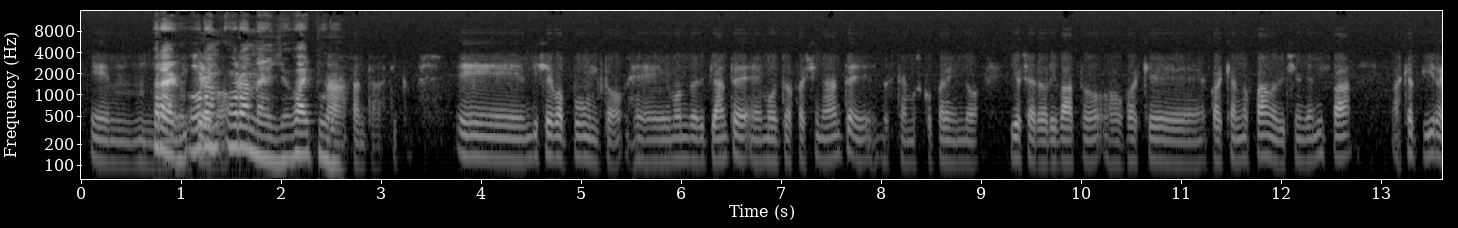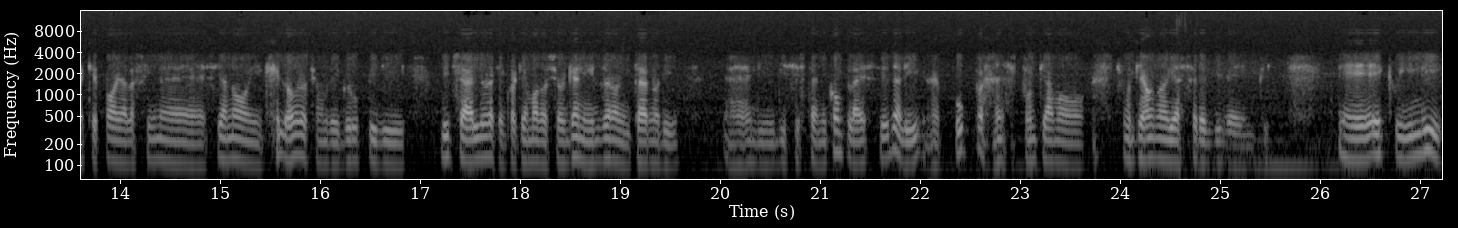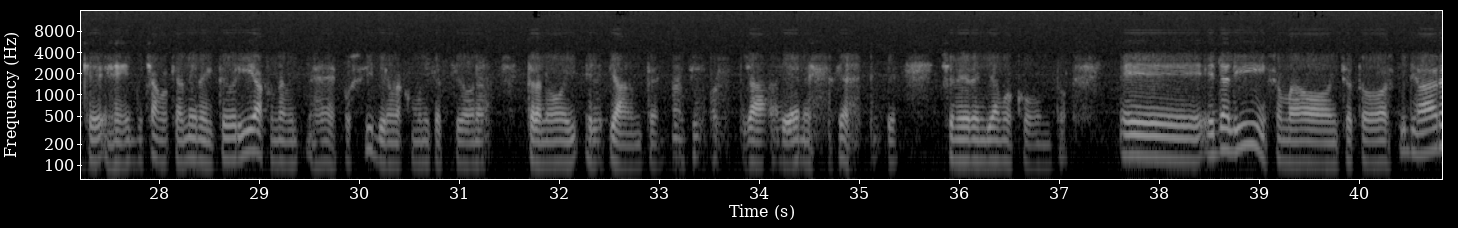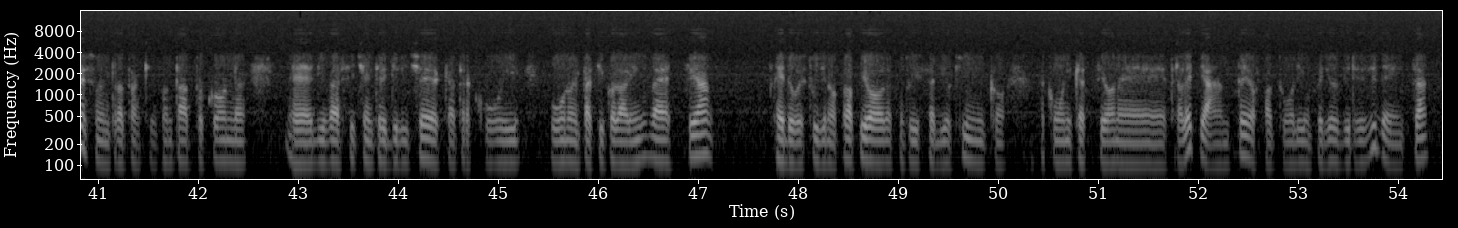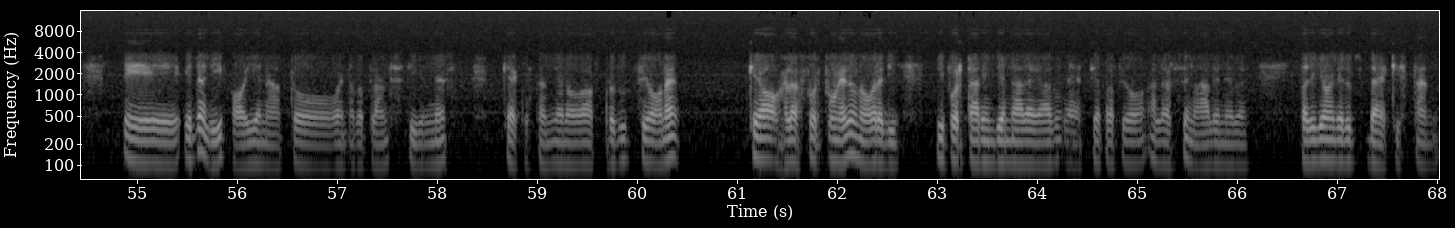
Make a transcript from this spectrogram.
Ehm, Prego, ora, ora, meglio, vai pure. Ah, fantastico. E dicevo appunto, eh, il mondo delle piante è molto affascinante e lo stiamo scoprendo. Io c'ero arrivato oh, qualche, qualche anno fa, una decina di anni fa, a capire che poi alla fine sia noi che loro siamo dei gruppi di, di cellule che in qualche modo si organizzano all'interno di, eh, di, di sistemi complessi e da lì eh, pup, spuntiamo, spuntiamo noi esseri viventi. E, e quindi che, eh, diciamo che almeno in teoria è possibile una comunicazione tra noi e le piante, anzi già avviene, ce ne rendiamo conto. E, e, da lì insomma, ho iniziato a studiare, sono entrato anche in contatto con eh, diversi centri di ricerca, tra cui uno in particolare in Svezia, e dove studiano proprio dal punto di vista biochimico la comunicazione tra le piante, ho fatto lì un periodo di residenza e, e da lì poi è nato, è nato Plant Stillness, che è questa mia nuova produzione che ho la fortuna e l'onore di, di portare in Biennale a Venezia, proprio all'Arsenale, nel padiglione dell'Uzbekistan.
